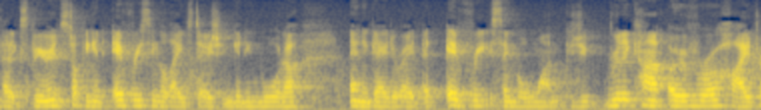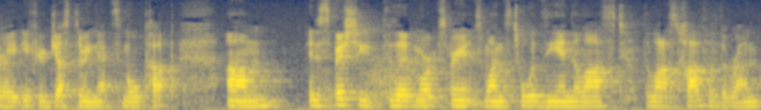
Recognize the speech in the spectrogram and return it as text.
that experience stopping at every single aid station getting water and a Gatorade at every single one because you really can't over hydrate if you're just doing that small cup. Um, and especially for the more experienced ones towards the end the last the last half of the run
